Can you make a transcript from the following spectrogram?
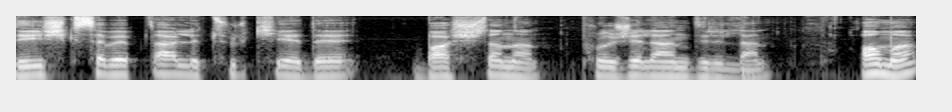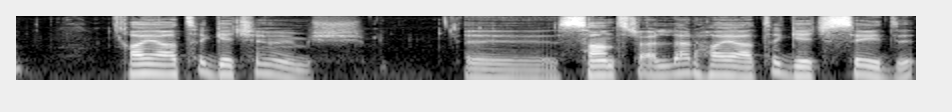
değişik sebeplerle Türkiye'de başlanan, projelendirilen ama hayata geçememiş e, santraller hayata geçseydi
